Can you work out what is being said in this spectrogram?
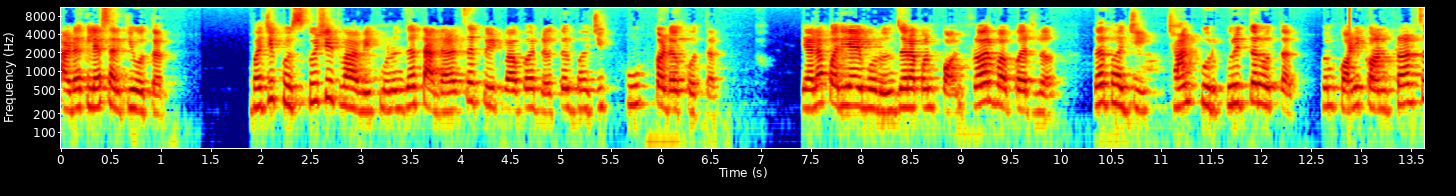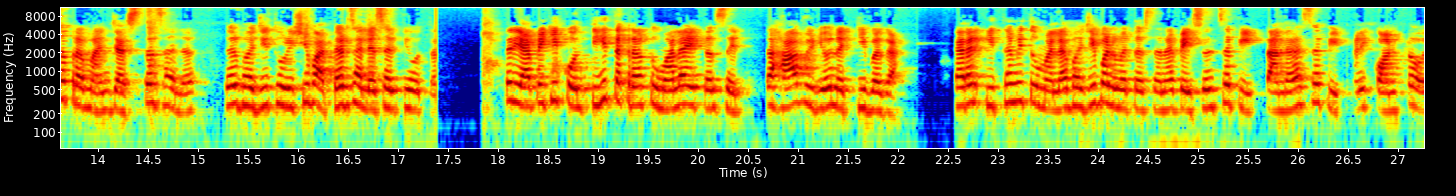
अडकल्यासारखी होतात. भजी खुसखुशीत व्हावीत म्हणून जर तांदळाचं पीठ वापरलं तर भजी खूप कडक होतात. याला पर्याय म्हणून जर आपण कॉर्नफ्लॉवर वापरलं तर भजी छान कुरकुरीत तर होतात पण आणि कॉर्नफ्लॉवरचं प्रमाण जास्त झालं तर भजी थोडीशी वातड झाल्यासारखी होतात. तर यापैकी कोणतीही तक्रार तुम्हाला येत असेल तर हा व्हिडिओ नक्की बघा. कारण इथं मी तुम्हाला भजी बनवत असताना बेसनचं पीठ तांदळाचं पीठ आणि कॉर्नफ्लॉवर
